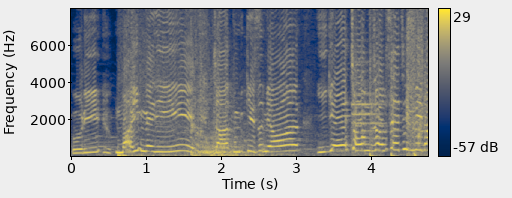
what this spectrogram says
우리 마인맨이. 자 궁극기 쓰면 이게 점점 세집니다.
